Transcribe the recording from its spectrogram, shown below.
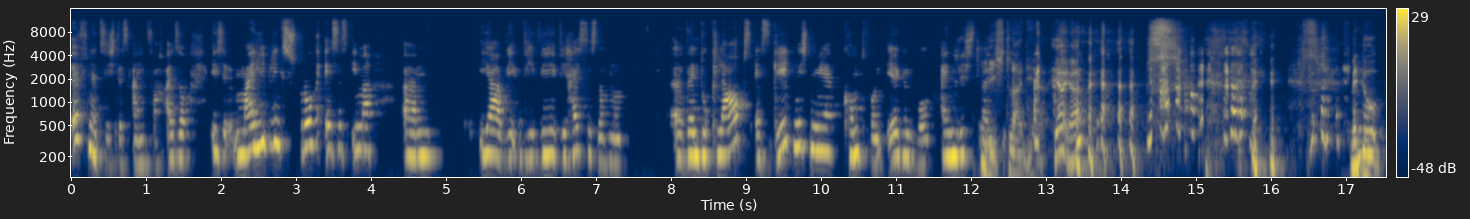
öffnet sich das einfach. Also ich, mein Lieblingsspruch ist es immer, ähm, ja, wie, wie, wie, wie heißt es nochmal? Äh, wenn du glaubst, es geht nicht mehr, kommt von irgendwo ein Lichtlein. Lichtlein her. Ja, ja. wenn du,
